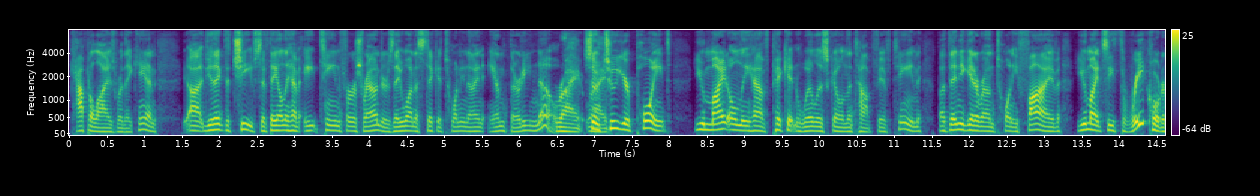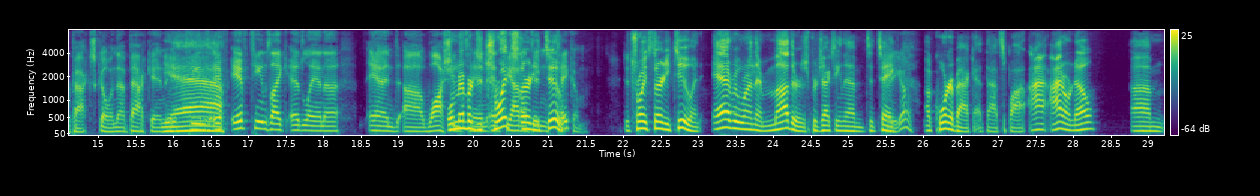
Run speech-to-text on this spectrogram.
capitalize where they can. Uh, do you think the Chiefs, if they only have 18 first rounders, they want to stick at 29 and 30? No. Right, So right. to your point, you might only have Pickett and Willis go in the top 15, but then you get around 25, you might see three quarterbacks go in that back end. Yeah. If teams, if, if teams like Atlanta and uh, Washington remember, and Detroit's Seattle didn't 32. take them. Detroit's 32, and everyone and their mother is projecting them to take a quarterback at that spot. I I don't know. Um,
